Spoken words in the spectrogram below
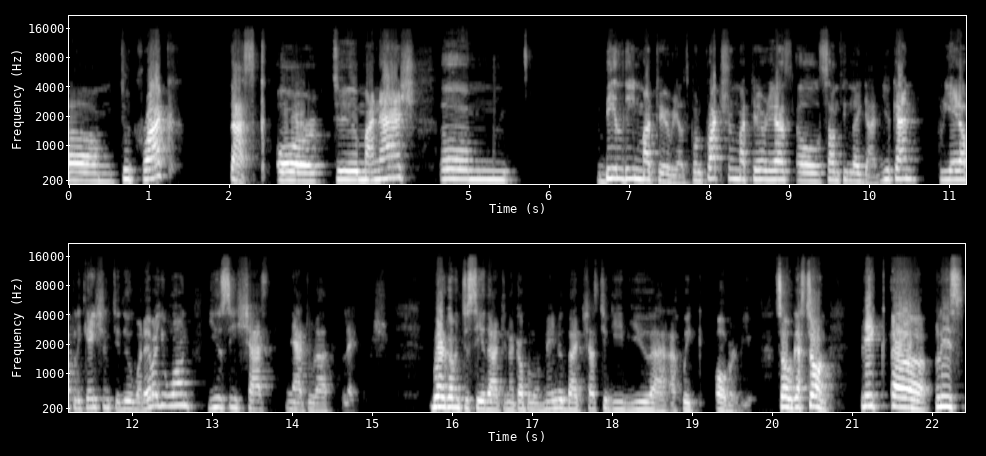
um, to track task or to manage um, building materials, construction materials, or something like that. You can create application to do whatever you want using just natural language. We are going to see that in a couple of minutes, but just to give you a, a quick overview. So, Gaston, please, uh, please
